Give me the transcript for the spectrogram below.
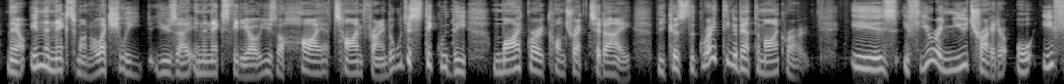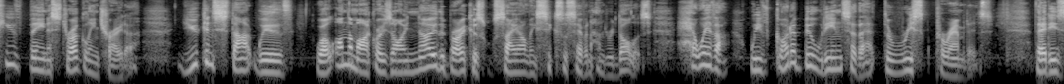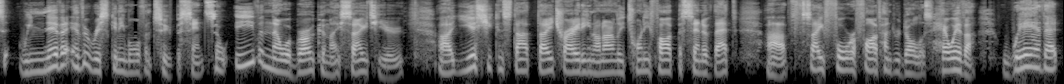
Now in the next one I'll actually use a in the next video I'll use a higher time frame but we'll just stick with the micro contract today because the great thing about the micro is if you're a new trader or if you've been a struggling trader you can start with well on the micros I know the brokers will say only six or seven hundred dollars. However we've got to build into that the risk parameters. That is we never ever risk any more than 2% so even though a broker may say to you uh, yes you can start day trading on only 25% of that uh, say four or five hundred dollars. However where that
